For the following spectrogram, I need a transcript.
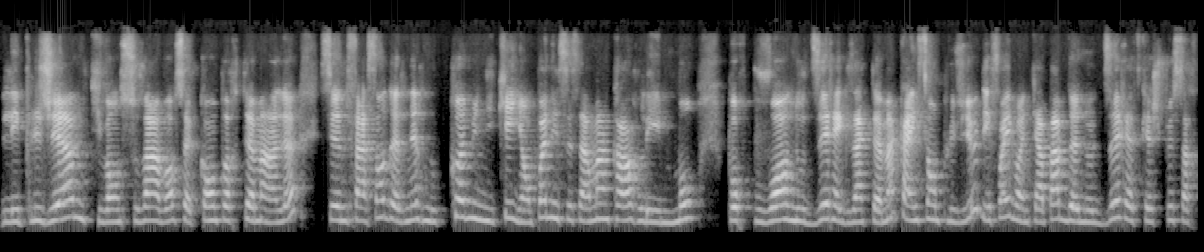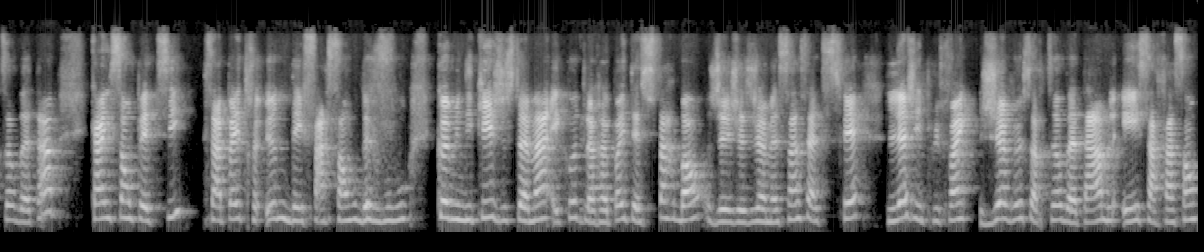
les plus jeunes qui vont souvent avoir ce comportement-là. C'est une façon de venir nous communiquer. Ils n'ont pas nécessairement encore les mots pour pouvoir nous dire exactement. Quand ils sont plus vieux, des fois, ils vont être capables de nous le dire, est-ce que je peux sortir de table? Quand ils sont petits, ça peut être une des façons de vous communiquer justement, écoute, le repas était super bon, je, je me sens satisfait, là, j'ai plus faim, je veux sortir de table et sa façon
